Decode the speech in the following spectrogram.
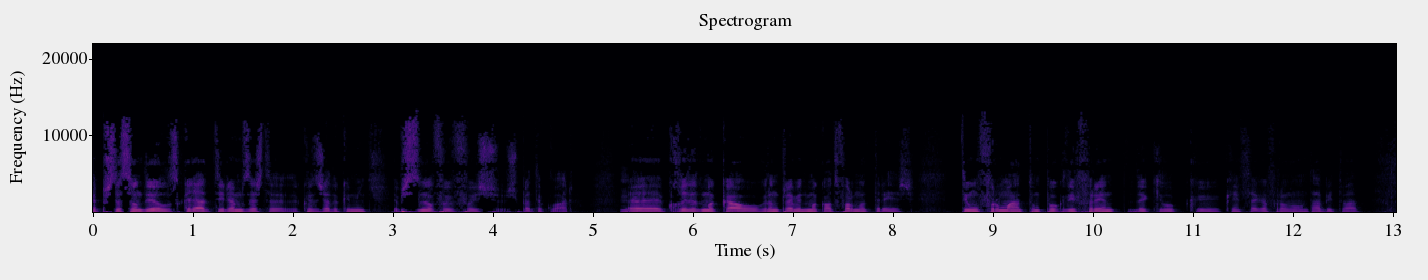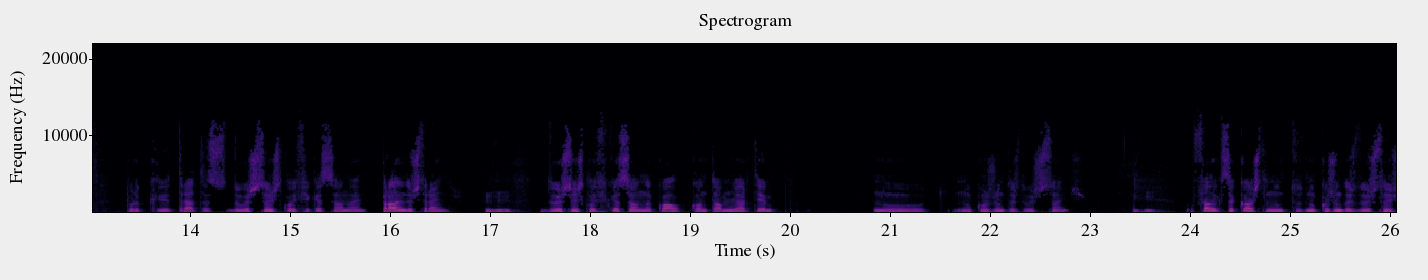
a prestação dele, se calhar tiramos esta coisa já do caminho, a prestação dele foi, foi es- espetacular. A corrida de Macau, o Grande Prémio de Macau de Fórmula 3, tem um formato um pouco diferente daquilo que quem segue a Fórmula 1 está habituado, porque trata-se de duas sessões de qualificação, não é? Para além dos treinos, Uhum. duas sessões de qualificação na qual conta o melhor tempo no, no conjunto das duas sessões. Uhum. O Félix Acosta, no, no conjunto das duas sessões,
